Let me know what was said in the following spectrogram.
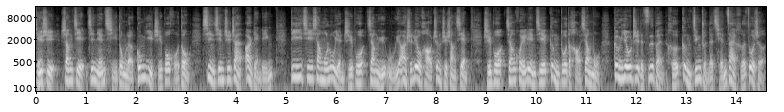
于是，商界今年启动了公益直播活动“信心之战二点零”。第一期项目路演直播将于五月二十六号正式上线，直播将会链接更多的好项目、更优质的资本和更精准的潜在合作者，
